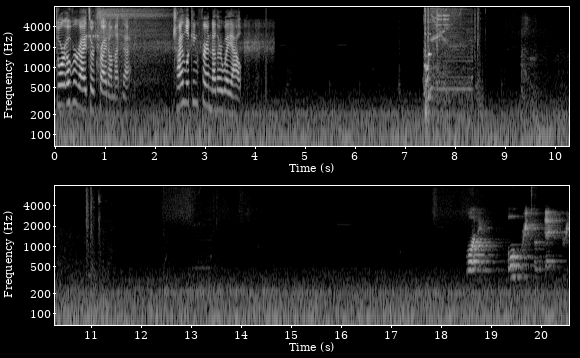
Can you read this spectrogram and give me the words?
Door overrides are fried on that deck. Try looking for another way out. Warning. All breach on deck 3.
